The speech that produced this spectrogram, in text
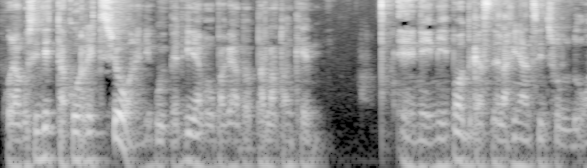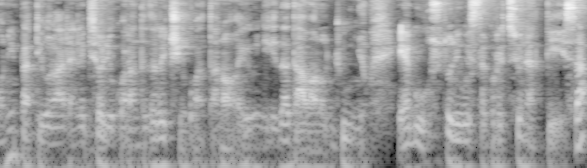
quella cosiddetta correzione di cui per dire avevo pagato, parlato anche eh, nei miei podcast della finanza in soldoni, in particolare nell'episodio 43 e 59, quindi che datavano giugno e agosto di questa correzione attesa,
